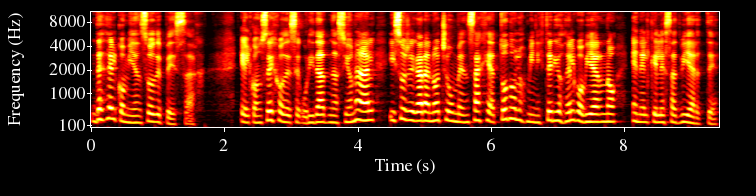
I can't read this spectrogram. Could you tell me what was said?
desde el comienzo de Pesach. El Consejo de Seguridad Nacional hizo llegar anoche un mensaje a todos los ministerios del gobierno en el que les advierte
